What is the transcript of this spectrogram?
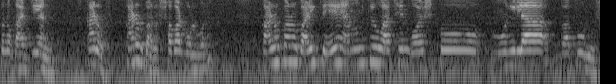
কোনো গার্জিয়ান কারোর কারোর কারোর, সবার বলব না। কারও কারও বাড়িতে এমন কেউ আছেন, বয়স্ক, মহিলা বা পুরুষ।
